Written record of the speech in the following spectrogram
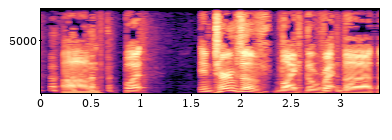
um, but in terms of like the re- the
